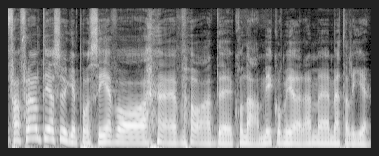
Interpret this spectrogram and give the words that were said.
Framförallt är jag sugen på att se vad, vad eh, Konami kommer göra med Metal Gear.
